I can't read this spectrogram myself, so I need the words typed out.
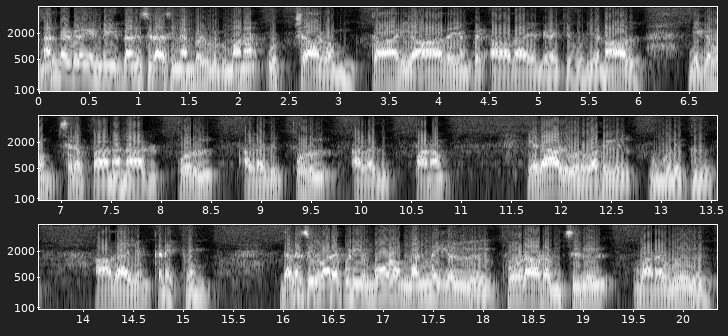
நண்பர்களே இன்றைய தனுசு ராசி நண்பர்களுக்கு மன உற்சாகம் காரிய ஆதாயம் ஆதாயம் கிடைக்கக்கூடிய நாள். மிகவும் சிறப்பான நாள். பொருள் அல்லது பொருள் அல்லது பணம் ஏதாவது ஒரு வகையில் உங்களுக்கு ஆதாயம் கிடைக்கும். தனுசில் வரக்கூடிய மூலம் நன்மைகள் போராடம் சிறு வரவு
